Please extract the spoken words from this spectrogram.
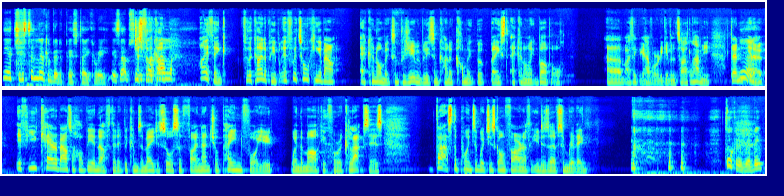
Yeah, just a little bit of piss takery is absolutely just for the fine. I kind. lo- I think for the kind of people, if we're talking about economics and presumably some kind of comic book based economic bubble, um, I think you have already given the title, haven't you? Then, you know, if you care about a hobby enough that it becomes a major source of financial pain for you when the market for it collapses, that's the point at which it's gone far enough that you deserve some ribbing. Talking of ribbing,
